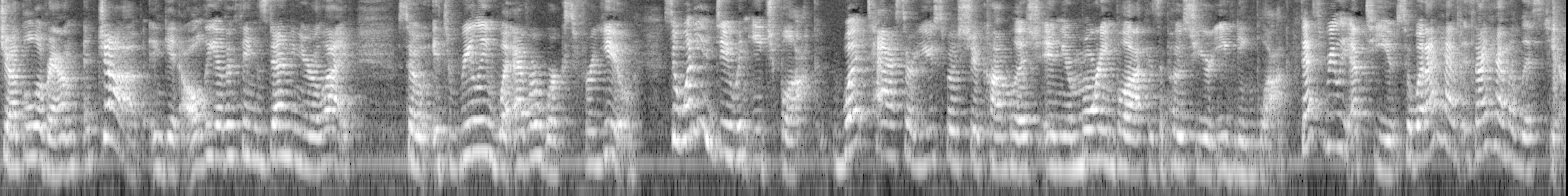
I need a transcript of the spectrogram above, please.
juggle around a job and get all the other things done in your life so it's really whatever works for you. So what do you do in each block? What tasks are you supposed to accomplish in your morning block as opposed to your evening block? That's really up to you. So what I have is I have a list here.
